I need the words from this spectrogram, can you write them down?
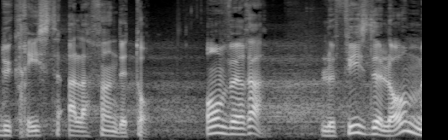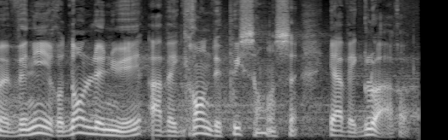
du Christ à la fin des temps. On verra le Fils de l'homme venir dans le nuée avec grande puissance et avec gloire.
